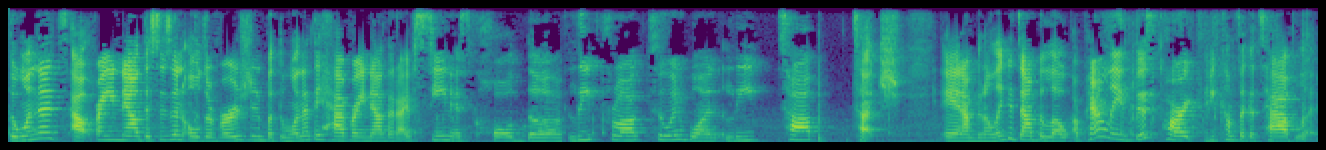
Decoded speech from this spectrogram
The one that's out right now, this is an older version, but the one that they have right now that I've seen is called the Leapfrog 2-in-1 Leap Top Touch. And I'm gonna link it down below. Apparently this part becomes like a tablet.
